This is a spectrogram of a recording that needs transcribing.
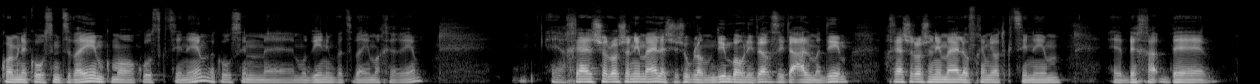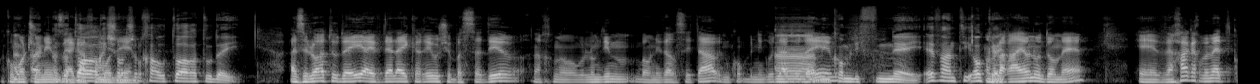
כל מיני קורסים צבאיים, כמו קורס קצינים וקורסים אה, מודיעיניים וצבאיים אחרים. אה, אחרי השלוש שנים האלה, ששוב לומדים באוניברסיטה על מדים, אחרי השלוש שנים האלה הופכים להיות קצינים אה, בח... במקומות שונים באגף המודיעין. אז התואר הראשון שלך הוא תואר עתודאי. אז זה לא עתודאי, ההבדל העיקרי הוא שבסדיר אנחנו לומדים באוניברסיטה, בניגוד לעתודאים. במקום לפני, הבנתי, אוקיי. אבל הרעיון הוא דומה. אה, ואחר כך באמת,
